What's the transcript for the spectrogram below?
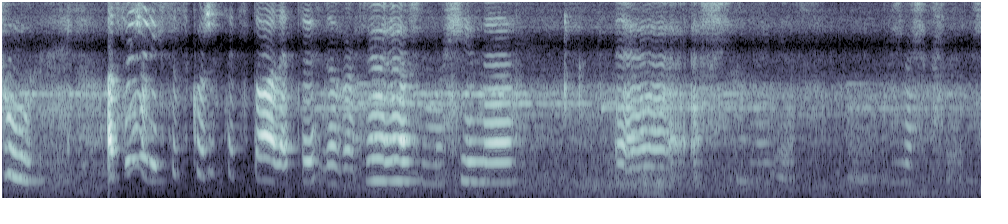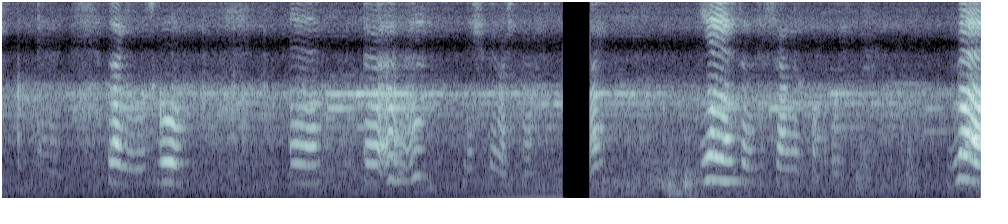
tu! A co jeżeli chcesz skorzystać z toalety? Dobra, teraz musimy... Eee, lagi mózgu. Eee, eee, nie śpiewać teraz. Oj. Gdzie jest ten zasrany pokój? Dobra,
